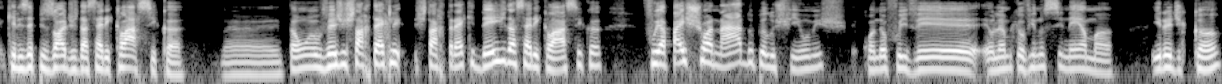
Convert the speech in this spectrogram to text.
aqueles episódios da série clássica né? então eu vejo Star Trek, Star Trek desde a série clássica. Fui apaixonado pelos filmes. Quando eu fui ver, eu lembro que eu vi no cinema Ira de Khan.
